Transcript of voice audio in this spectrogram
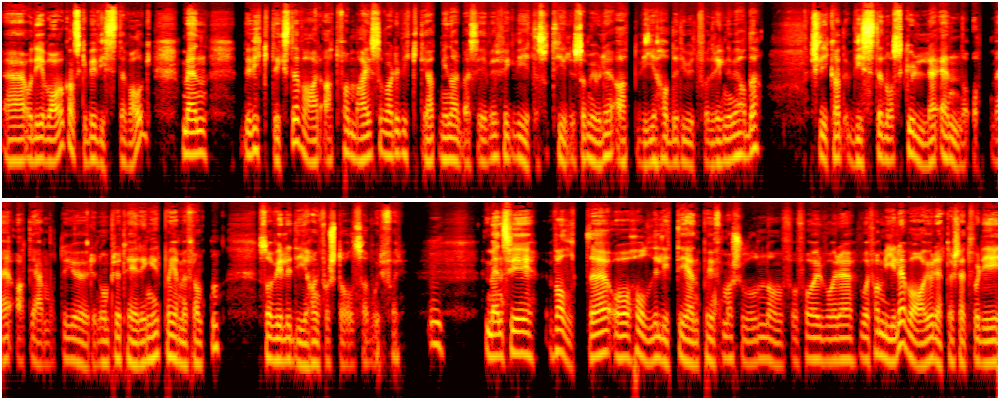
eh, og de var ganske bevisste valg, men det viktigste var at for meg så var det viktig at min arbeidsgiver fikk vite så tidlig som mulig at vi hadde de utfordringene vi hadde. Slik at hvis det nå skulle ende opp med at jeg måtte gjøre noen prioriteringer på hjemmefronten, så ville de ha en forståelse av hvorfor. Mm. Mens vi valgte å holde litt igjen på informasjonen overfor for vår familie, var jo rett og slett fordi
